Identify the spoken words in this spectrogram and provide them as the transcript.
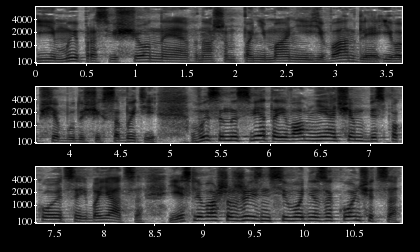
и мы просвещенные в нашем понимании Евангелия и вообще будущих событий. Вы сыны света, и вам не о чем беспокоиться и бояться. Если ваша жизнь сегодня закончится,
